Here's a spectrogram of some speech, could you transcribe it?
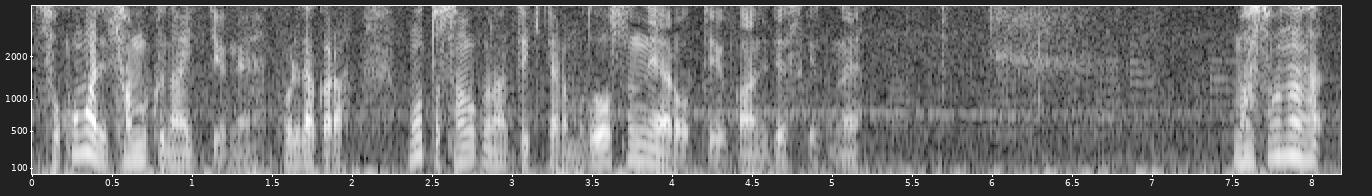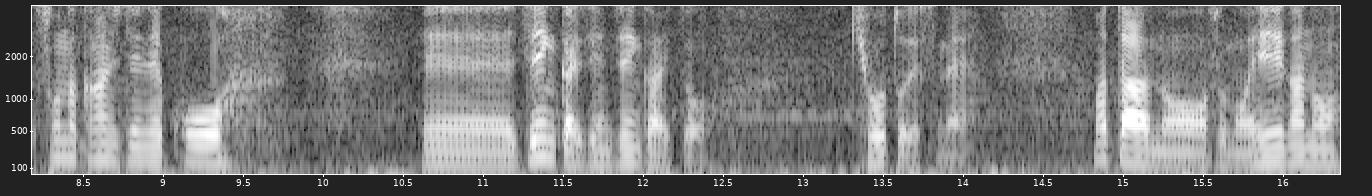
そこまで寒くないっていうねこれだからもっと寒くなってきたらもうどうすんねやろっていう感じですけどね。まあそんなそんな感じでねこうえー、前回、前々回と今日とですね。またあのその映画の、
